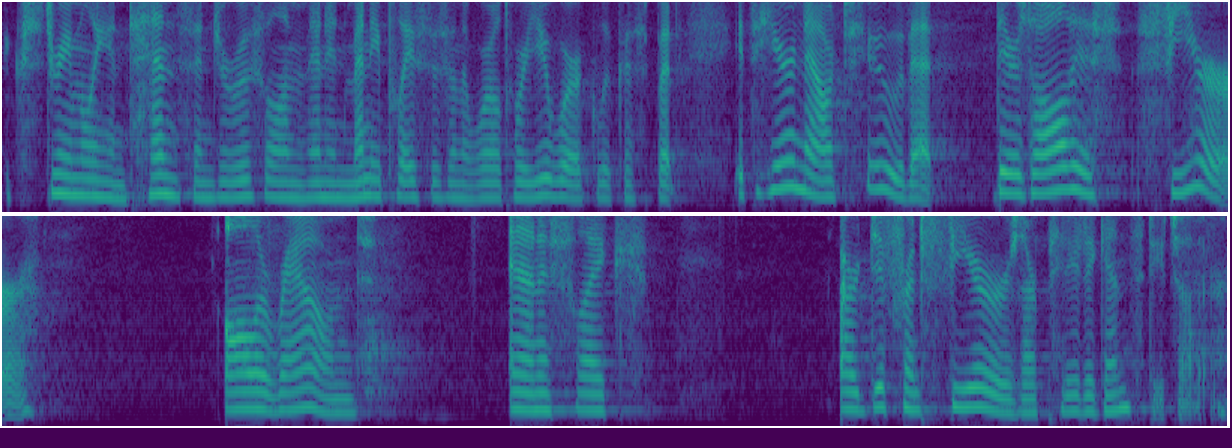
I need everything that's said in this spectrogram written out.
extremely intense in Jerusalem and in many places in the world where you work, Lucas, but it's here now too that there's all this fear all around. And it's like our different fears are pitted against each other.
